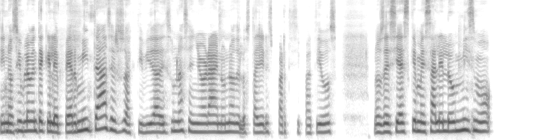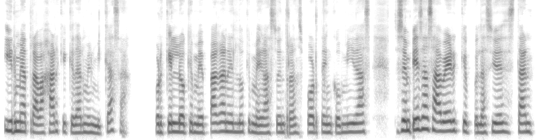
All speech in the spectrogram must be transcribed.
sino simplemente que le permita hacer sus actividades. Una señora en uno de los talleres participativos nos decía, es que me sale lo mismo irme a trabajar que quedarme en mi casa porque lo que me pagan es lo que me gasto en transporte, en comidas. Entonces empiezas a ver que pues, las ciudades están,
